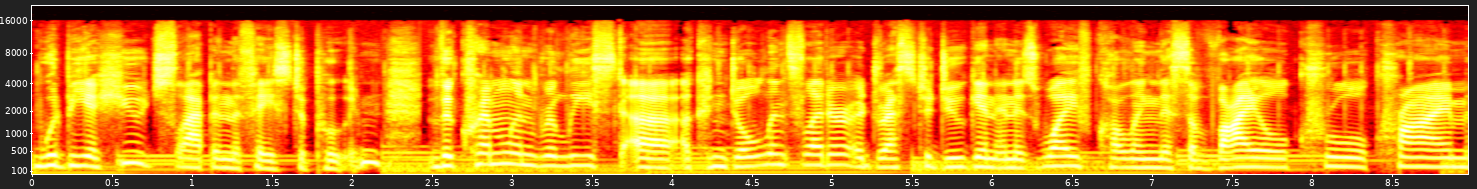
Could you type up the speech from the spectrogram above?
would be a huge slap in the face to Putin. The Kremlin released a, a, condolence letter addressed to Dugin and his wife, calling this a vile, cruel crime.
